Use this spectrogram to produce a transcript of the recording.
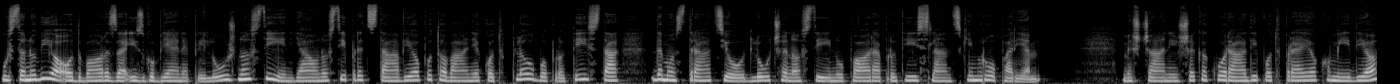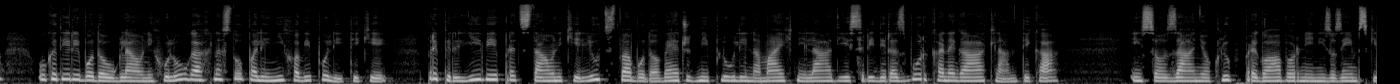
Ustanovijo odbor za izgubljene priložnosti in javnosti predstavijo potovanje kot plovbo protesta, demonstracijo odločenosti in upora proti islandskim roparjem. Meščani še kako radi podprejo komedijo, v kateri bodo v glavnih vlogah nastopali njihovi politiki. Prepirljivi predstavniki ljudstva bodo več dni pluli na majhni ladji sredi razburkanega Atlantika in so za njo kljub pregovorni nizozemski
